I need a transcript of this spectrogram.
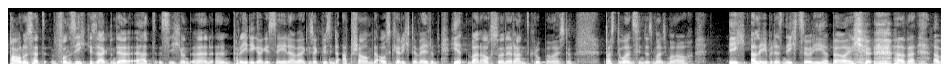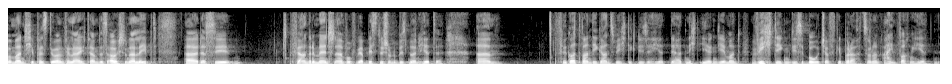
Paulus hat von sich gesagt, und er, hat sich und einen, einen, Prediger gesehen, aber er hat gesagt, wir sind der Abschaum, der Ausgericht der Welt. Und Hirten waren auch so eine Randgruppe, weißt du. Pastoren sind das manchmal auch. Ich erlebe das nicht so hier bei euch, aber, aber manche Pastoren vielleicht haben das auch schon erlebt, äh, dass sie für andere Menschen einfach, wer bist du schon, du bist nur ein Hirte. Ähm, für Gott waren die ganz wichtig, diese Hirten. Er hat nicht irgendjemand Wichtigen diese Botschaft gebracht, sondern einfachen Hirten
